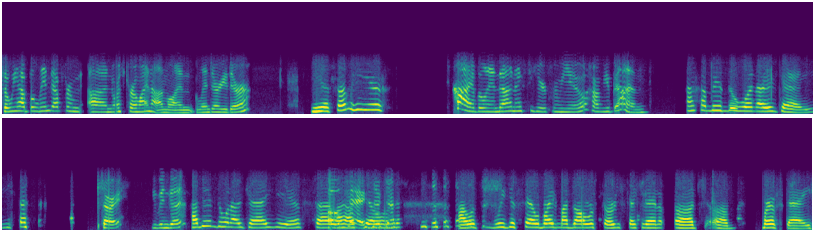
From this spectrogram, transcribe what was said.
So we have Belinda from uh, North Carolina online. Belinda, are you there? Yes, I'm here. Hi, Belinda. Nice to hear from you. How have you been? I have been doing okay. Sorry? You've been good? I've been doing okay, yes. So oh, okay. I, was we just celebrated my daughter's thirty second uh, uh birthday.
